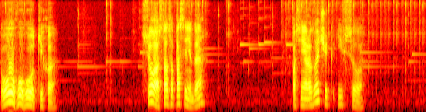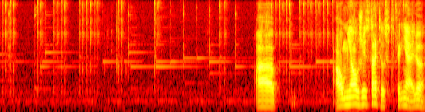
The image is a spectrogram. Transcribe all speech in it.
Ого-го, тихо. Все, остался последний, да? Последний разочек и все. А... А у меня уже истратилась эта фигня, алло.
